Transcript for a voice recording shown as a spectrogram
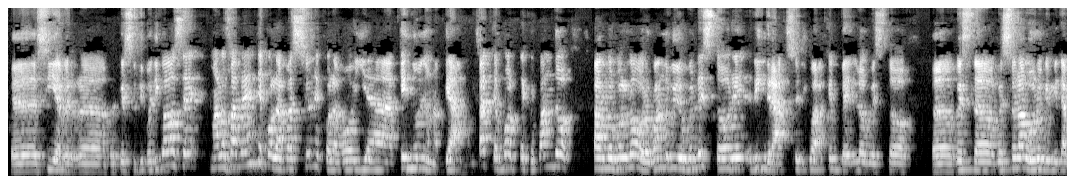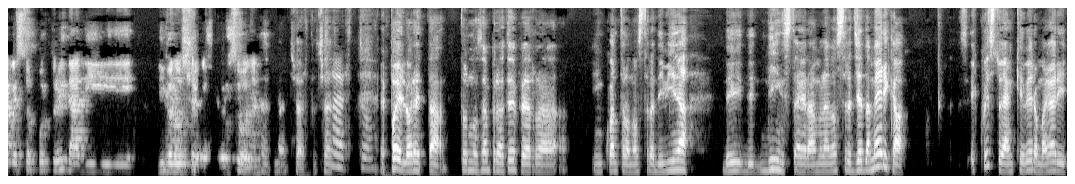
eh, sia per, per, questo tipo di cose, ma lo fa veramente con la passione e con la voglia che noi non abbiamo. Infatti a volte ecco, quando parlo con loro, quando vedo quelle storie, ringrazio e dico ah, che bello questo, uh, questo, questo lavoro che mi dà questa opportunità di, di conoscere queste persone. Eh, certo, certo, certo, E poi Loretta, torno sempre da te per, in quanto la nostra divina di, di, di Instagram, la nostra zia d'America, e questo è anche vero magari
